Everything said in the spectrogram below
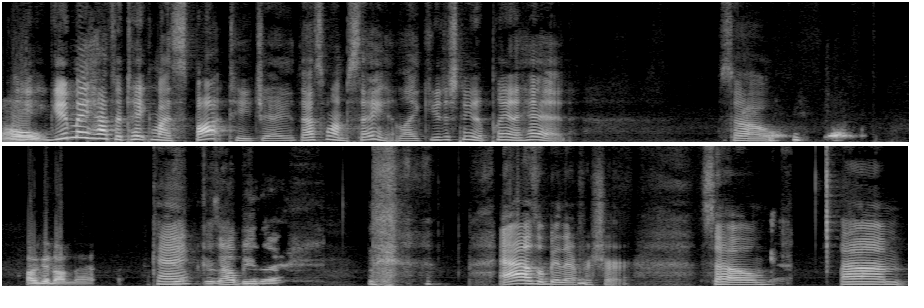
Oh, You, you may have to take my spot, TJ. That's what I'm saying. Like, you just need to plan ahead. So, I'll get on that. okay. Because I'll be there. Az will be there for sure. So, um,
